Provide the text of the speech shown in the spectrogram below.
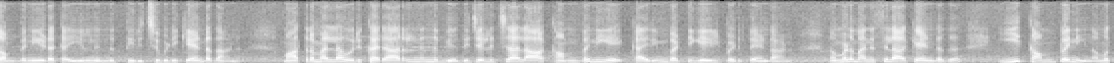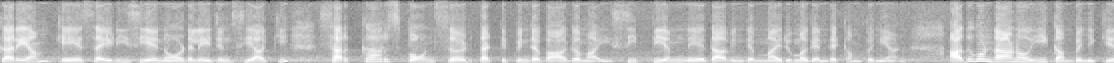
കമ്പനിയുടെ കയ്യിൽ നിന്ന് തിരിച്ചു പിടിക്കേണ്ടതാണ് മാത്രമല്ല ഒരു കരാറിൽ നിന്ന് വ്യതിചലിച്ചാൽ ആ കമ്പനിയെ കരിമ്പട്ടികയിൽ പെടുത്തേണ്ടതാണ് നമ്മൾ മനസ്സിലാക്കേണ്ടത് ഈ കമ്പനി നമുക്കറിയാം കെ എസ് ഐ ഡി സിയെ നോഡൽ ഏജൻസിയാക്കി സർക്കാർ സ്പോൺസേഡ് തട്ടിപ്പിന്റെ ഭാഗമായി സി പി എം നേതാവിന്റെ മരുമകന്റെ കമ്പനിയാണ്. അതുകൊണ്ടാണോ ഈ കമ്പനിക്ക്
